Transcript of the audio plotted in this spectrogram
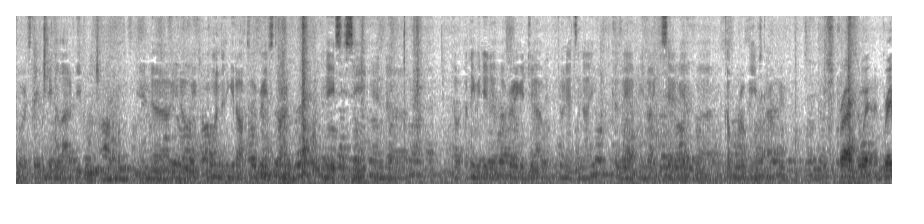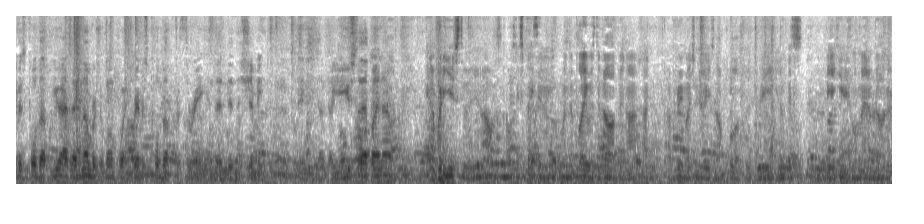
Florida State, we beat a lot of people, and uh, you know we, we wanted to get off to a great start in the ACC, and uh, I think we did a, a, very good job doing that tonight because we have, you know, like you said, we have uh, a couple road games coming up here. You surprised the way Greivis pulled up. You guys had numbers at one point. Greivis pulled up for three and then did the shimmy. Are you used to that by now? Yeah, I'm pretty used to it. You know, I was, I was expecting when the play was developing. I, I, I pretty much knew he's gonna pull up for three. You know, this would be a huge momentum builder,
